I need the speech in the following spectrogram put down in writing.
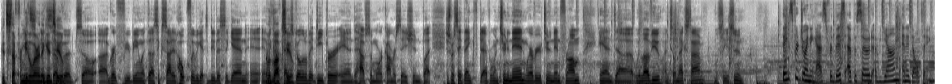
good stuff for me to learn it's again so too. Good. So uh, grateful for you being with us. Excited. Hopefully we get to do this again. And, and I would love to. Go a little bit deeper and to have some more conversation. But just want to say thank you to everyone tuning in wherever you're tuning in from. And uh, we love you. Until next time, we'll see you soon. Thanks for joining us for this episode of Young and Adulting.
